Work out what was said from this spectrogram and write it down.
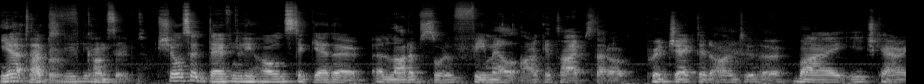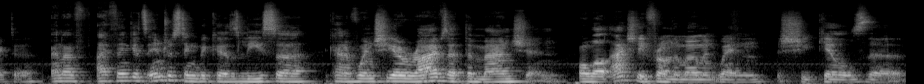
Yeah, type absolutely. of concept. she also definitely holds together a lot of sort of female archetypes that are projected onto her by each character. And I've, I think it's interesting because Lisa, kind of when she arrives at the mansion, or well, actually from the moment when she kills the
